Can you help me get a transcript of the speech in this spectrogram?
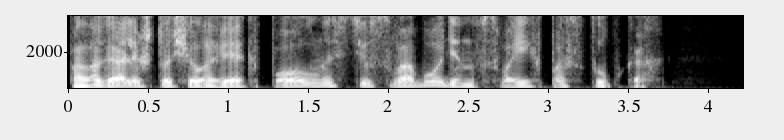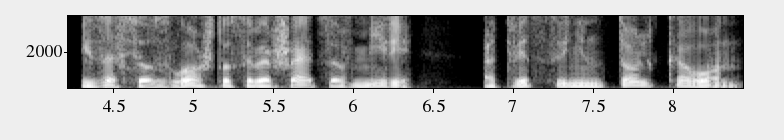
Полагали, что человек полностью свободен в своих поступках, и за все зло, что совершается в мире, ответственен только он.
